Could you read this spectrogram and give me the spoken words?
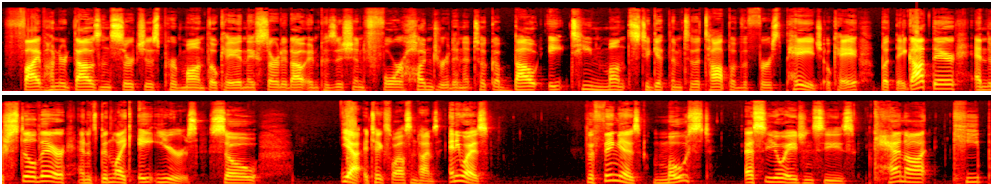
500,000 searches per month, okay, and they started out in position 400, and it took about 18 months to get them to the top of the first page, okay, but they got there and they're still there, and it's been like eight years. So, yeah, it takes a while sometimes. Anyways, the thing is, most SEO agencies cannot keep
